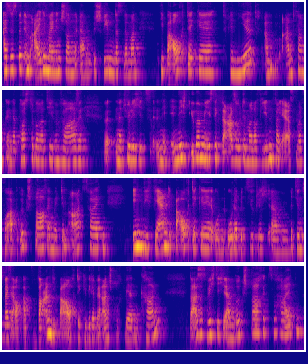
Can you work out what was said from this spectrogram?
Also es wird im Allgemeinen schon ähm, beschrieben, dass wenn man die Bauchdecke trainiert, am Anfang in der postoperativen Phase, äh, natürlich jetzt nicht übermäßig, da sollte man auf jeden Fall erstmal vorab Rücksprache mit dem Arzt halten, inwiefern die Bauchdecke und oder bezüglich, ähm, beziehungsweise auch ab wann die Bauchdecke wieder beansprucht werden kann. Da ist es wichtig, ähm, Rücksprache zu halten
